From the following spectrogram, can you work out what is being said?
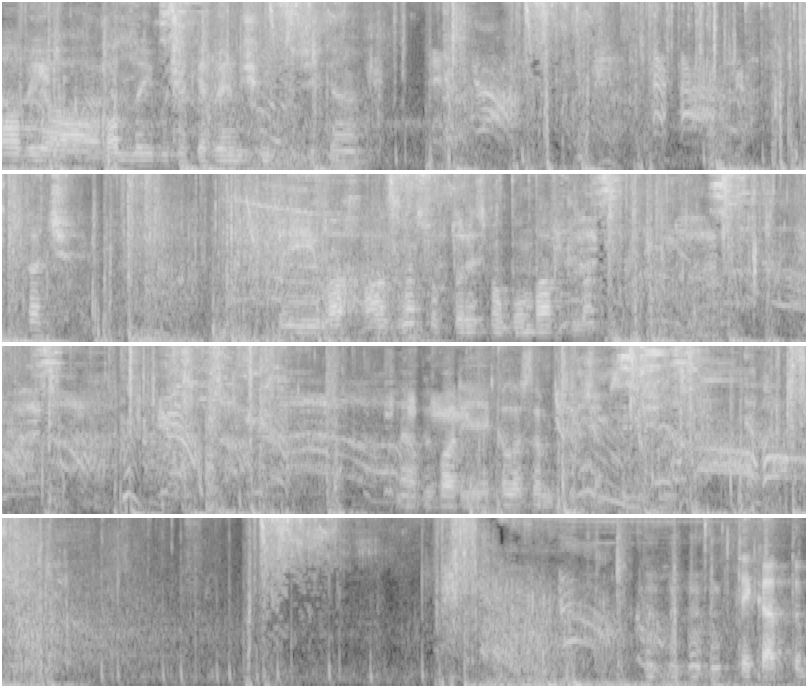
Abi ya vallahi bu Joker benim işimi bitirecek ha. Kaç. Eyvah ağzına soktu resmen bomba attı lan. Ne yapıyor var ya yakalarsam bitireceğim senin işini. Tek attım.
